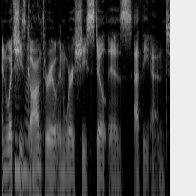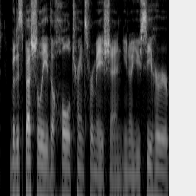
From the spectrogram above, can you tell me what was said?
and what she's mm-hmm. gone through and where she still is at the end. But especially the whole transformation. You know, you see her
